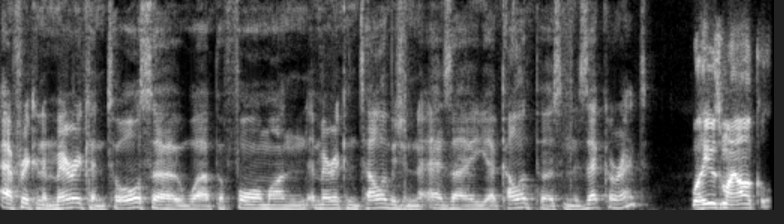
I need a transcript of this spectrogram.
African American to also uh, perform on American television as a uh, colored person. Is that correct? Well, he was my uncle,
